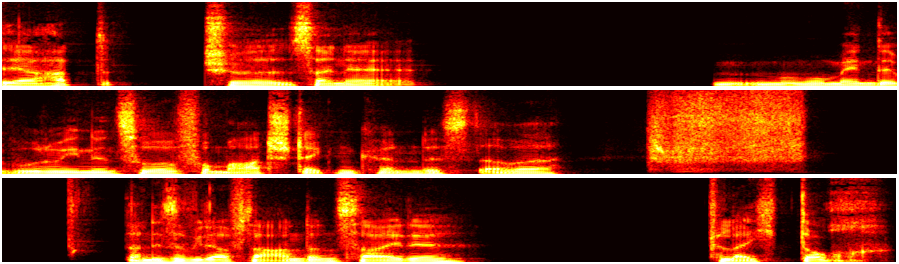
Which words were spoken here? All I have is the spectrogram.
Der hat schon seine Momente, wo du ihn in so ein Format stecken könntest, aber dann ist er wieder auf der anderen Seite vielleicht doch,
